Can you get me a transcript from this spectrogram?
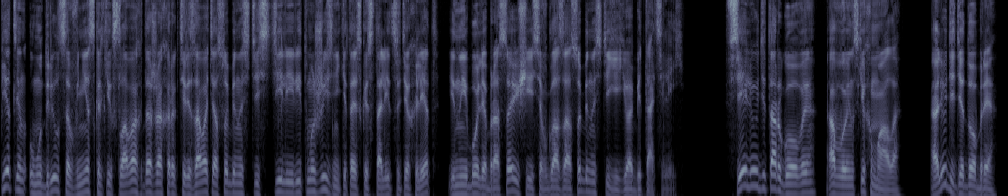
Петлин умудрился в нескольких словах даже охарактеризовать особенности стиля и ритма жизни китайской столицы тех лет и наиболее бросающиеся в глаза особенности ее обитателей. Все люди торговые, а воинских мало, а люди, где добре,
